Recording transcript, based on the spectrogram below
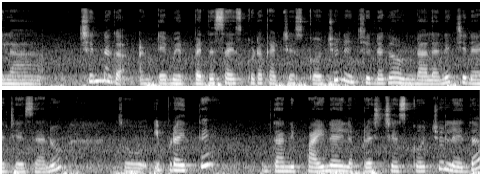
ఇలా చిన్నగా అంటే మీరు పెద్ద సైజ్ కూడా కట్ చేసుకోవచ్చు. నేను చిన్నగా ఉండాలని చిన్నగా చేశాను. సో ఇప్పుడైతే దాన్ని పైన ఇలా ప్రెస్ చేసుకోవచ్చు. లేదా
